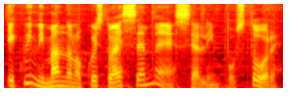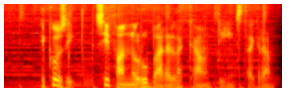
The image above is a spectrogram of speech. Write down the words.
e quindi mandano questo sms all'impostore e così si fanno rubare l'account Instagram.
